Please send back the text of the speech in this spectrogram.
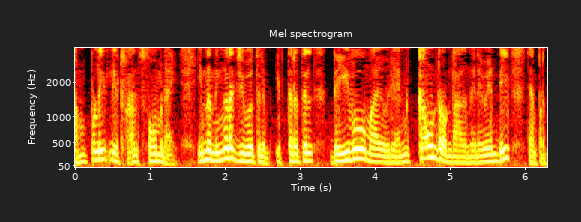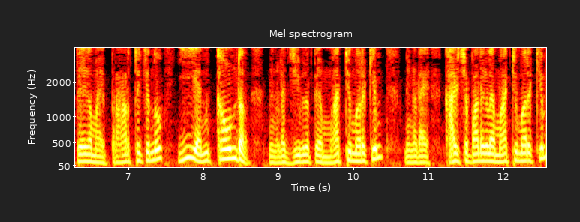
കംപ്ലീറ്റ്ലി ട്രാൻസ്ഫോംഡായി ഇന്ന് നിങ്ങളുടെ ജീവിതത്തിലും ഇത്തരത്തിൽ ദൈവവുമായ ഒരു എൻകൗണ്ടർ ഉണ്ടാകുന്നതിന് വേണ്ടി ഞാൻ പ്രത്യേകമായി പ്രാർത്ഥിക്കുന്നു. ഈ എൻകൗണ്ടർ നിങ്ങളുടെ ജീവിതത്തെ മാറ്റിമറിക്കും നിങ്ങളുടെ കാഴ്ചപ്പാടുകളെ മാറ്റിമറിക്കും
